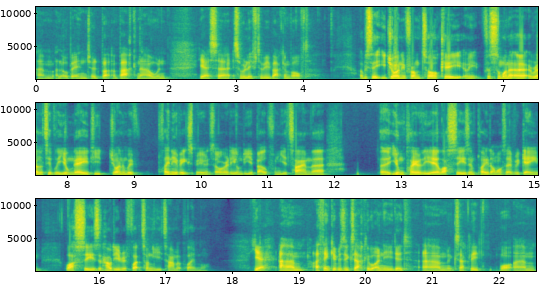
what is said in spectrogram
um, a little bit injured, but I'm back now and yes, uh, it's a relief to be back involved. Obviously, you're joining from Torquay. I mean, for someone at a, a relatively young age, you're joining with plenty of experience already under your belt from your time there. a young Player of the Year last season, played almost every game last season. How do you reflect on your time at Playmore? Yeah, um, I think it was exactly what I needed, um, exactly what um,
